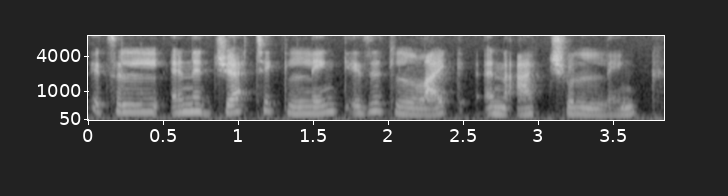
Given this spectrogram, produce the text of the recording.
it's an energetic link. Is it like an actual link?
